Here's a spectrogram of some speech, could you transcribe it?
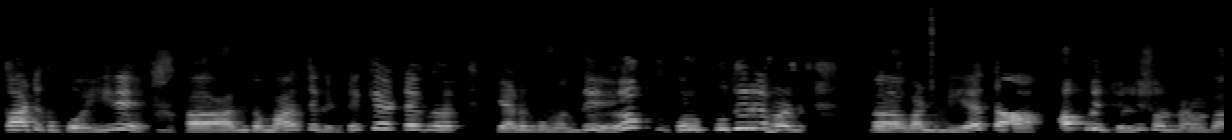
காட்டுக்கு போய் அந்த மரத்துக்கிட்ட கேட்டேங்க. எனக்கு வந்து ஒரு குதிரை வண்டி வண்டிய தா அப்படின்னு சொல்லி சொன்னாங்க.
